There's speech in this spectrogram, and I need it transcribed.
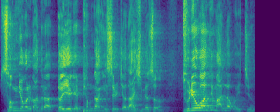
성령을 받으라 너희에게 평강이 있을지어다 하시면서 두려워하지 말라고 했죠.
